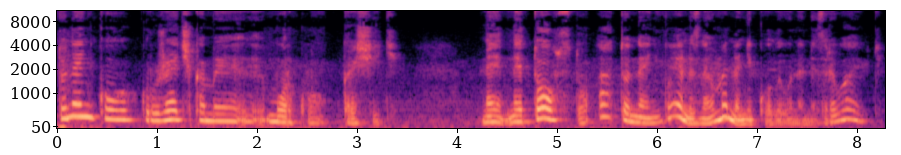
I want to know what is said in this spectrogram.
тоненько кружечками моркву кришіть. Не, не товсто, а тоненько. Я не знаю, у мене ніколи вони не зривають.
